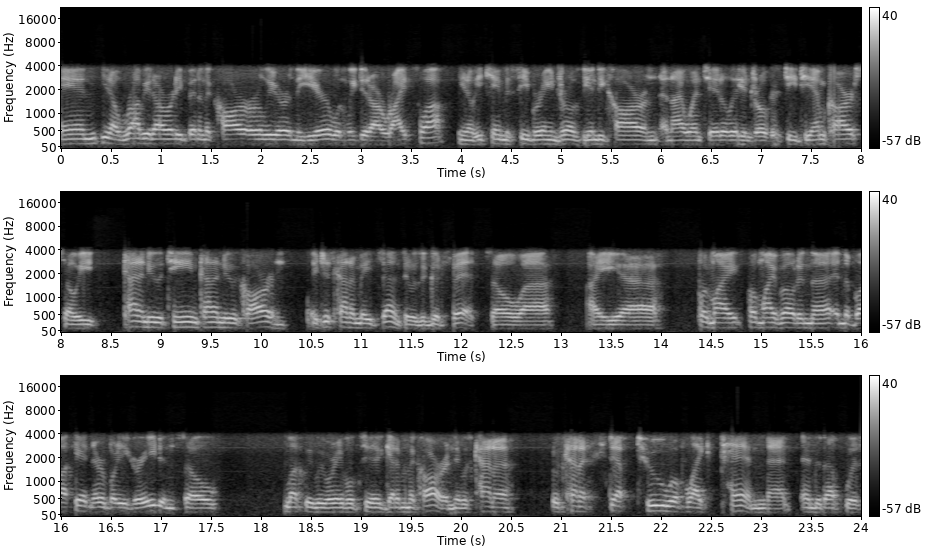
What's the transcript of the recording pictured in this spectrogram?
And you know, Robbie had already been in the car earlier in the year when we did our ride swap. You know, he came to Sebring and drove the Indy car, and, and I went to Italy and drove his DTM car. So he kind of knew the team, kind of knew the car, and it just kind of made sense. It was a good fit. So uh, I uh, put my put my vote in the in the bucket, and everybody agreed. And so luckily, we were able to get him in the car, and it was kind of it was kind of step two of like ten that ended up with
